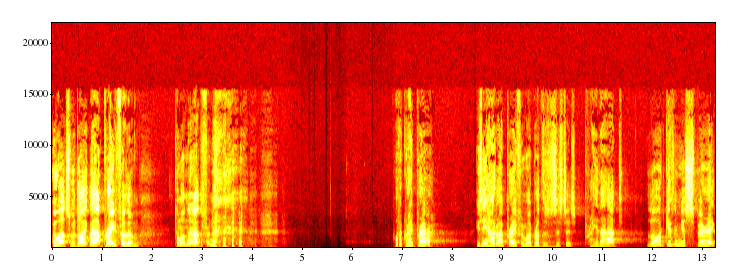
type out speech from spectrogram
Who else would like that? Pray for them. Come on, out the front. what a great prayer. You think, how do I pray for my brothers and sisters? Pray that. Lord, give them your spirit.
